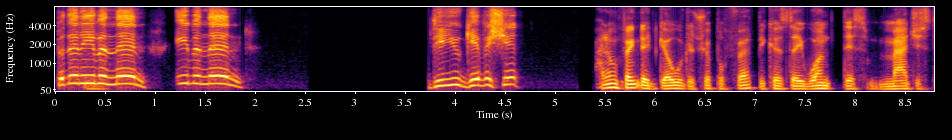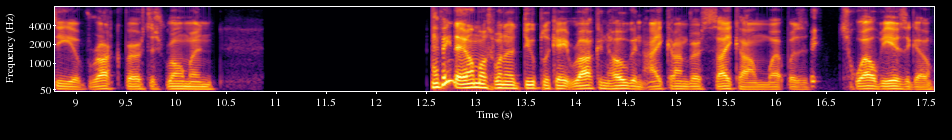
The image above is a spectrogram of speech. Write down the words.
But then even then, even then, do you give a shit? I don't think they'd go with the triple threat because they want this majesty of Rock versus Roman. I think they almost want to duplicate Rock and Hogan, Icon versus Icon. What was it, twelve years ago?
